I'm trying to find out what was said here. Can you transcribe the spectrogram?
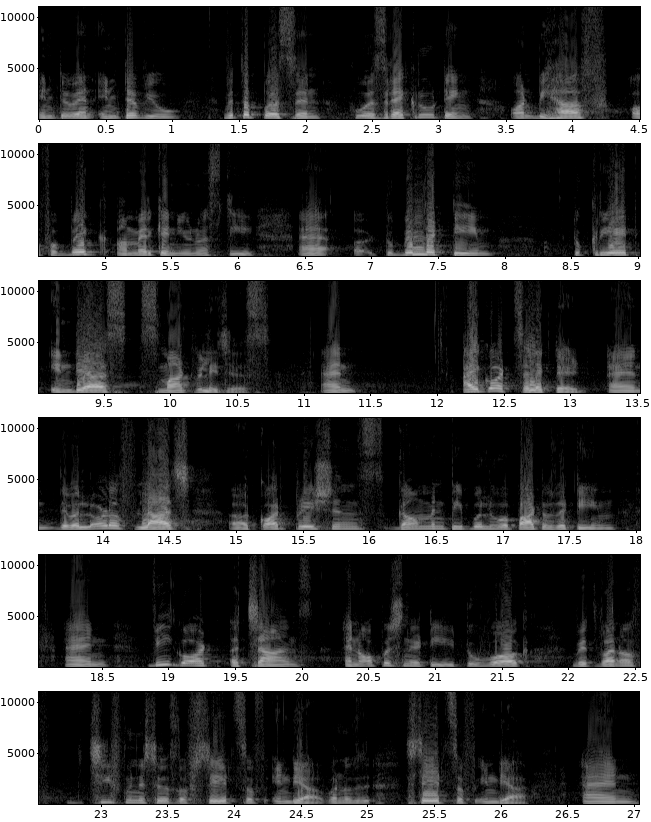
into an interview with a person who was recruiting on behalf of a big American university uh, uh, to build a team to create India's smart villages. And I got selected, and there were a lot of large uh, corporations, government people who were part of the team, and we got a chance, an opportunity to work with one of the chief ministers of states of India, one of the states of India. And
